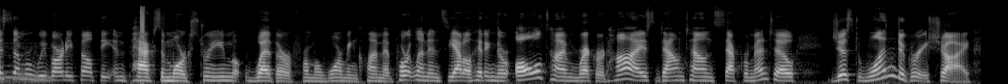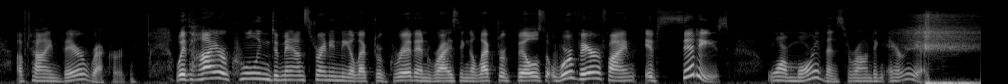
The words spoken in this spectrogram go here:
This summer, we've already felt the impacts of more extreme weather from a warming climate. Portland and Seattle hitting their all time record highs. Downtown Sacramento just one degree shy of tying their record. With higher cooling demand straining the electric grid and rising electric bills, we're verifying if cities warm more than surrounding areas.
